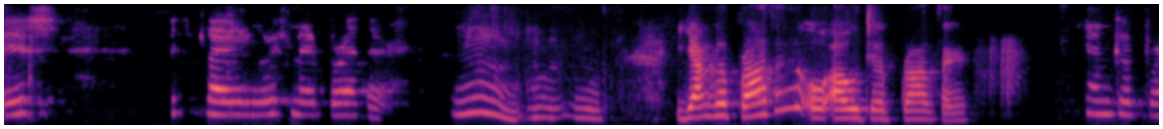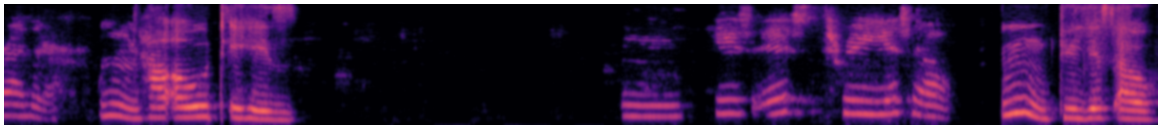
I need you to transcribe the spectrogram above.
is, is playing with my brother. Mm, mm, mm. Younger brother or older brother? Younger brother. Mm, how old is Mm, he is three years old. Mm, two years old.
